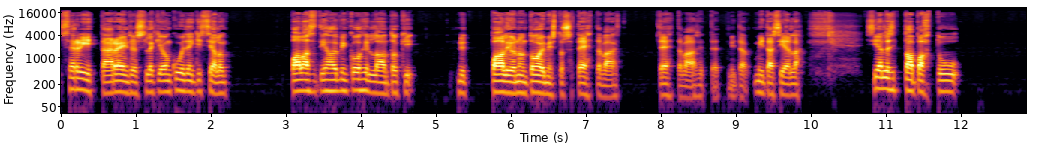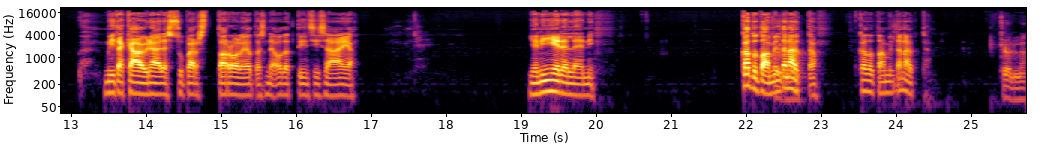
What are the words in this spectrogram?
se riittää. Rangersilläkin on kuitenkin, siellä on palasit ihan hyvin kohillaan. Toki paljon on toimistossa tehtävää, tehtävää sitten, että mitä, mitä siellä, siellä sitten tapahtuu, mitä käy näille superstaroille, joita sinne otettiin sisään ja, ja niin edelleen. Niin katsotaan miltä Kyllä. näyttää. Katsotaan miltä näyttää. Kyllä.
